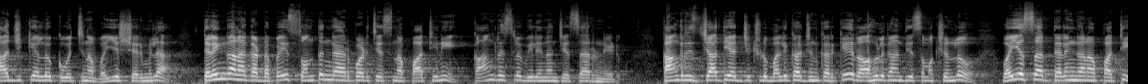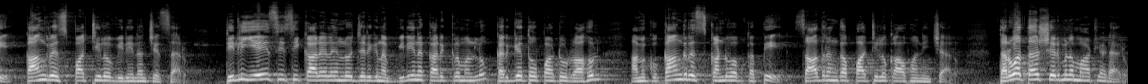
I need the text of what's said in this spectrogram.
రాజకీయాల్లోకి వచ్చిన వైఎస్ షర్మిల తెలంగాణ గడ్డపై సొంతంగా ఏర్పాటు చేసిన పార్టీని కాంగ్రెస్లో విలీనం చేశారు నేడు. కాంగ్రెస్ జాతీయ అధ్యక్షుడు మల్లికార్జున్ ఖర్గే రాహుల్ గాంధీ సమక్షంలో వైఎస్ఆర్ తెలంగాణ పార్టీ కాంగ్రెస్ పార్టీలో విలీనం చేశారు. ఢిల్లీ ఏఐసీసీ కార్యాలయంలో జరిగిన విలీన కార్యక్రమంలో ఖర్గేతో పాటు రాహుల్ ఆమెకు కాంగ్రెస్ కండువ కప్పి సాధారణంగా పార్టీలోకి ఆహ్వానించారు. తర్వాత షర్మిల మాట్లాడారు.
